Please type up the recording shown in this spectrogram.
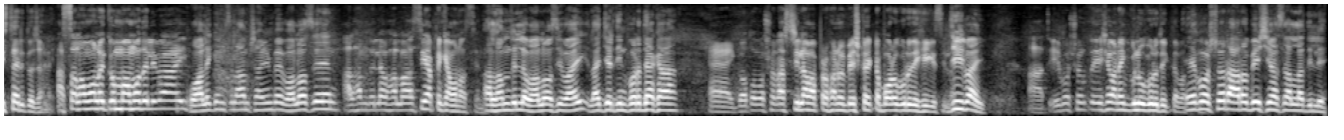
বিস্তারিত জানাই। আসসালামু আলাইকুম মোহাম্মদ আলী ভাই। ওয়ালাইকুম সালাম শামীম ভাই ভালো আছেন? আলহামদুলিল্লাহ ভালো আছি। আপনি কেমন আছেন? আলহামদুলিল্লাহ ভালো আছি ভাই। লাজ্জের দিন পরে দেখা। হ্যাঁ গত বছর আসছিলাম আপনার ফার্মে বেশ কয়েকটা বড় গরু দেখে গেছি জি ভাই। আচ্ছা এবছর তো এসে অনেকগুলো গরু দেখতে পাচ্ছি। এবছর আরও বেশি আছে আল্লাহ দিলে।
